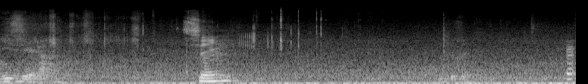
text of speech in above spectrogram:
miserável. Sim. Muito bem.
